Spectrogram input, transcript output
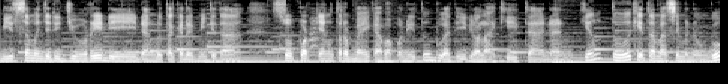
bisa menjadi juri di Dangdut Academy kita support yang terbaik apa pun itu buat idola kita. Dan tentu kita masih menunggu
